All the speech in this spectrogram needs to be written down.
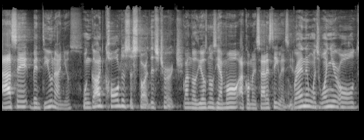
Hace 21 años, when God called us to start this church, cuando Dios nos llamó a comenzar esta iglesia, Brandon was one year old,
